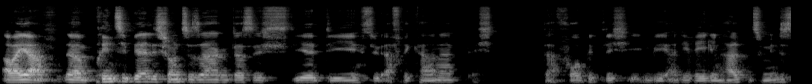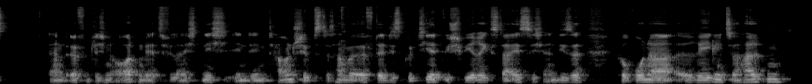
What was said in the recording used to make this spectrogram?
aber ja, äh, prinzipiell ist schon zu sagen, dass sich hier die Südafrikaner echt da vorbildlich irgendwie an die Regeln halten, zumindest an öffentlichen Orten, jetzt vielleicht nicht in den Townships. Das haben wir öfter diskutiert, wie schwierig es da ist, sich an diese Corona-Regeln zu halten.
